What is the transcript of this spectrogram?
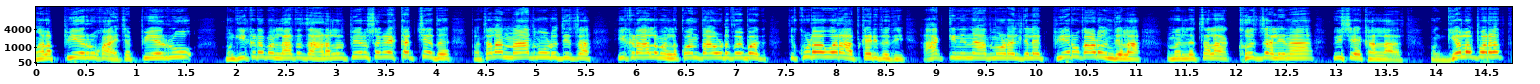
मला पेरू खायचा पेरू. मग इकडं म्हणलं आता झाडाला पेरू सगळे कच्चे आहेत. पण चला नाद मोडू तिचा. इकडं आलं म्हणलं कोणता आवडतोय बघ. ती कुठं वर हात करीत होती. आक्कीने नाद मोडायला तिला एक पेरू काढून दिला. म्हणलं चला खुश झाली ना विषय खाल्ला मग गेलो परत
